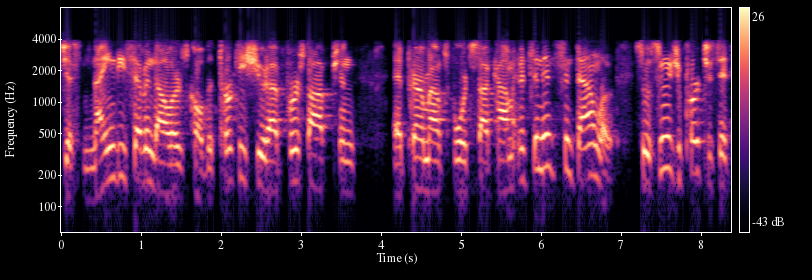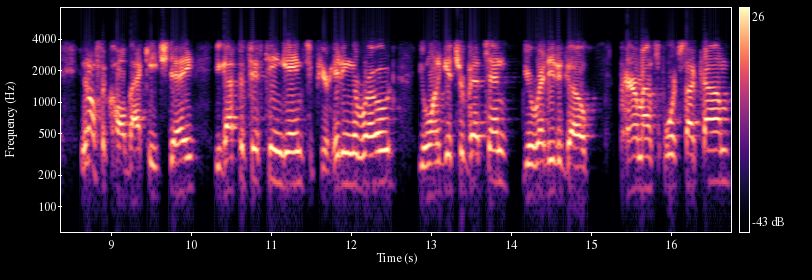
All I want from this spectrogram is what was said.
just $97 called the Turkey Shootout. First option at ParamountSports.com, and it's an instant download. So as soon as you purchase it, you don't have to call back each day. You got the 15 games. If you're hitting the road, you want to get your bets in, you're ready to go. ParamountSports.com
